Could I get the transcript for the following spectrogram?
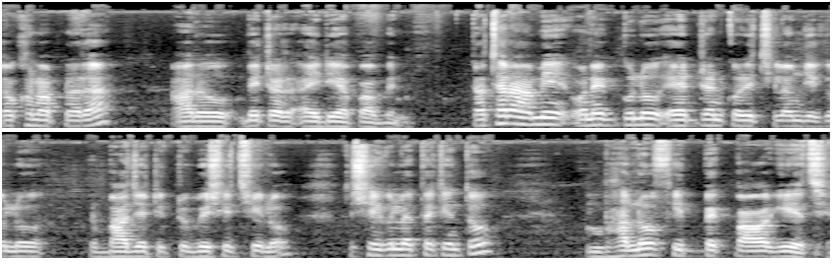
তখন আপনারা আরও বেটার আইডিয়া পাবেন। তাছাড়া আমি অনেকগুলো অ্যাড রান করেছিলাম যেগুলো বাজেট একটু বেশি ছিল, তো সেগুলোতে কিন্তু ভালো ফিডব্যাক পাওয়া গিয়েছে।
